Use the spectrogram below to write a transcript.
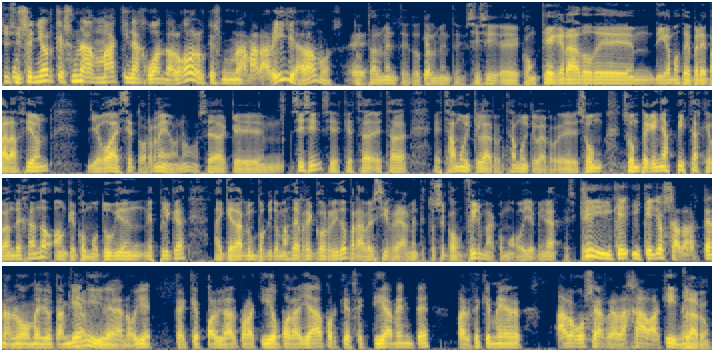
Un señor que es una máquina jugando al golf, que es una maravilla, vamos. Eh. Totalmente, totalmente. Sí, sí. Eh, ¿Con qué grado de, digamos, de preparación llegó a ese torneo, no? O sea que, sí, sí, sí, es que está, está, está muy claro, está muy claro. Eh, son, son pequeñas pistas que van dejando, aunque como tú bien explicas, hay que darle un poquito más de recorrido para ver si realmente esto se confirma, como, oye, mira, es que... Sí, y que, y que ellos se adapten al nuevo medio también y vean, oye, que hay que espabilar por aquí o por allá, porque efectivamente parece que me, algo se ha relajado aquí, ¿no? Claro.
